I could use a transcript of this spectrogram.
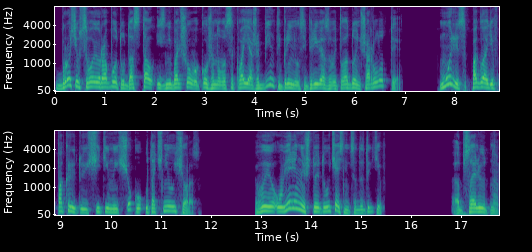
бросив свою работу, достал из небольшого кожаного саквояжа бинт и принялся перевязывать ладонь Шарлотты, Моррис, погладив покрытую щетиной щеку, уточнил еще раз. Вы уверены, что это участница, детектив? Абсолютно.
